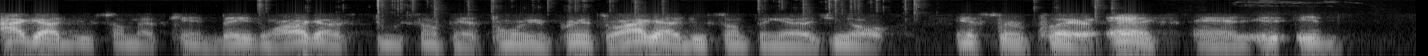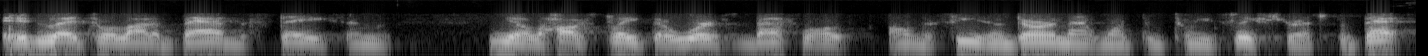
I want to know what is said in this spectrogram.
I, I gotta do something as Kent Bazemore, I gotta do something as Taurean Prince, or I gotta do something as, you know, insert player X and it, it it led to a lot of bad mistakes and you know, the Hawks played their worst basketball on the season during that one through 26 stretch. But that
